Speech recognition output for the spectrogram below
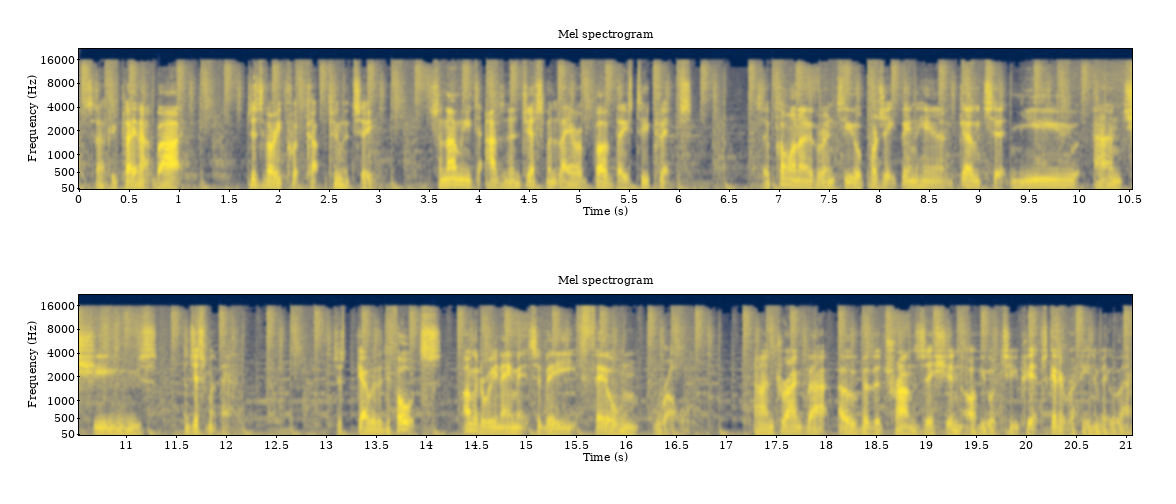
So if we play that back, just a very quick cut between the two. So now we need to add an adjustment layer above those two clips. So come on over into your project bin here, go to new and choose adjustment layer. Just go with the defaults. I'm going to rename it to be film roll and drag that over the transition of your two clips. Get it roughly in the middle there.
